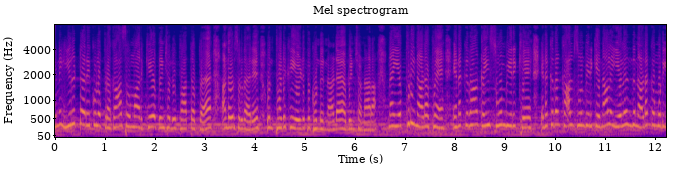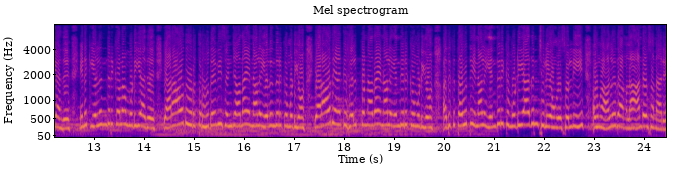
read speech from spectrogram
இன்னும் இருட்டு அறைக்குள்ள பிரகாசமா இருக்கே அப்படின்னு சொல்லி பார்த்தப்ப ஆண்டவர் சொல்றாரு உன் படுக்கையை எடுத்துக்கொண்டு நட அப்படின்னு சொன்னாராம். நான் எப்படி நடப்பேன்? எனக்கு தான் கை சூம்பி இருக்கே. எனக்கு தான் கால் சூம்பி இருக்கே. என்னால் எழுந்து நடக்க முடியாது. எனக்கு எழுந்திருக்கலாம் முடியாது. யாராவது ஒருத்தர் உதவி செஞ்சாதான் என்னால் எழுந்திருக்க முடியும். யாராவது எனக்கு ஹெல்ப் பண்ணாதான் என்னால் எந்திருக்க முடியும். அதுக்கு தவிர்த்து என்னால் எந்திரிக்க முடியாதுன்னு சொல்லி அவங்க சொல்லி அவங்க அழுதாங்களா? ஆண்டவர் சொன்னார்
